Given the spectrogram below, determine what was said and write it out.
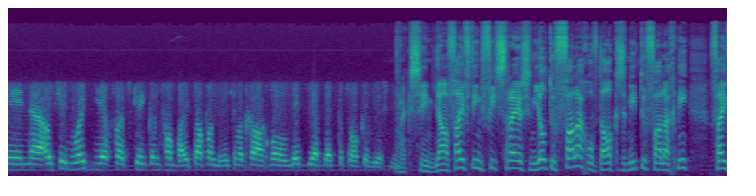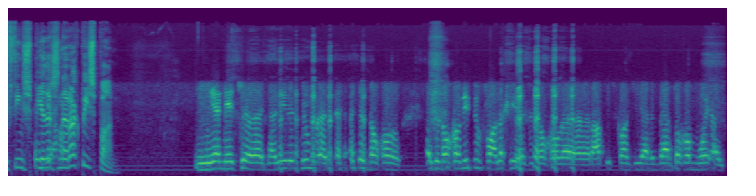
en uh, ou sê nooit nee vir skenking van buite af van mense wat graag wil net deur dit betrokke wees nie. Ek sien. Ja, 15 fietsryers en heel toevallig of dalk is dit nie toevallig nie, 15 spelers ja. in 'n rugby span. Nee, net so nou hier dit noem is dit nogal is dit nogal nie toevallig hier is dit nogal 'n uh, rappies kantjie ja, dit werk tog mooi uit.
